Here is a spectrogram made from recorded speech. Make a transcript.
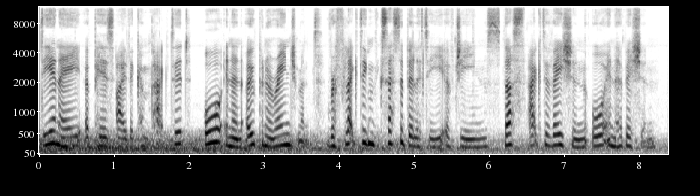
DNA appears either compacted or in an open arrangement, reflecting the accessibility of genes, thus activation or inhibition.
